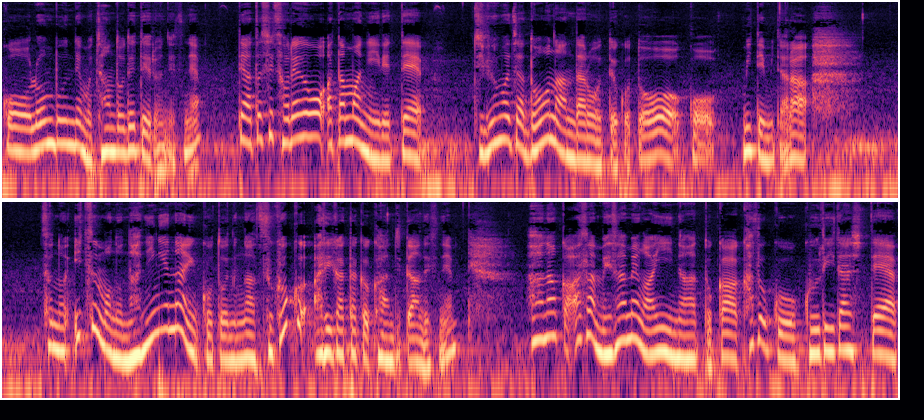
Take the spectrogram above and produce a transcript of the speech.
こう論文でもちゃんと出てるんですね。で私それを頭に入れて自分はじゃあどうなんだろうということをこう見てみたらそのいつもの何気ないことがすごくありがたく感じたんですね。あなんか朝目覚めがいいなとか家族を送り出して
